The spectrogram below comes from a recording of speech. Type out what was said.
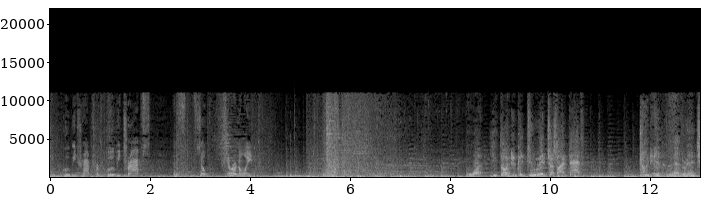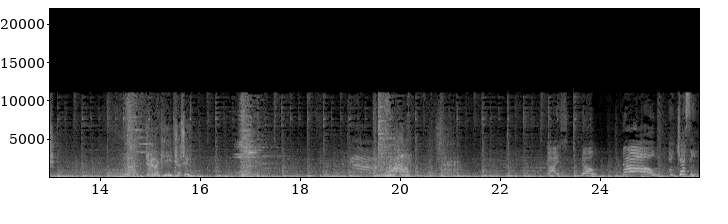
She booby trapped her booby traps? That is so paranoid. What? You thought you could do it just like that? Trying to get leverage? Give me the key, Jesse. No! No! Hey, Jesse!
